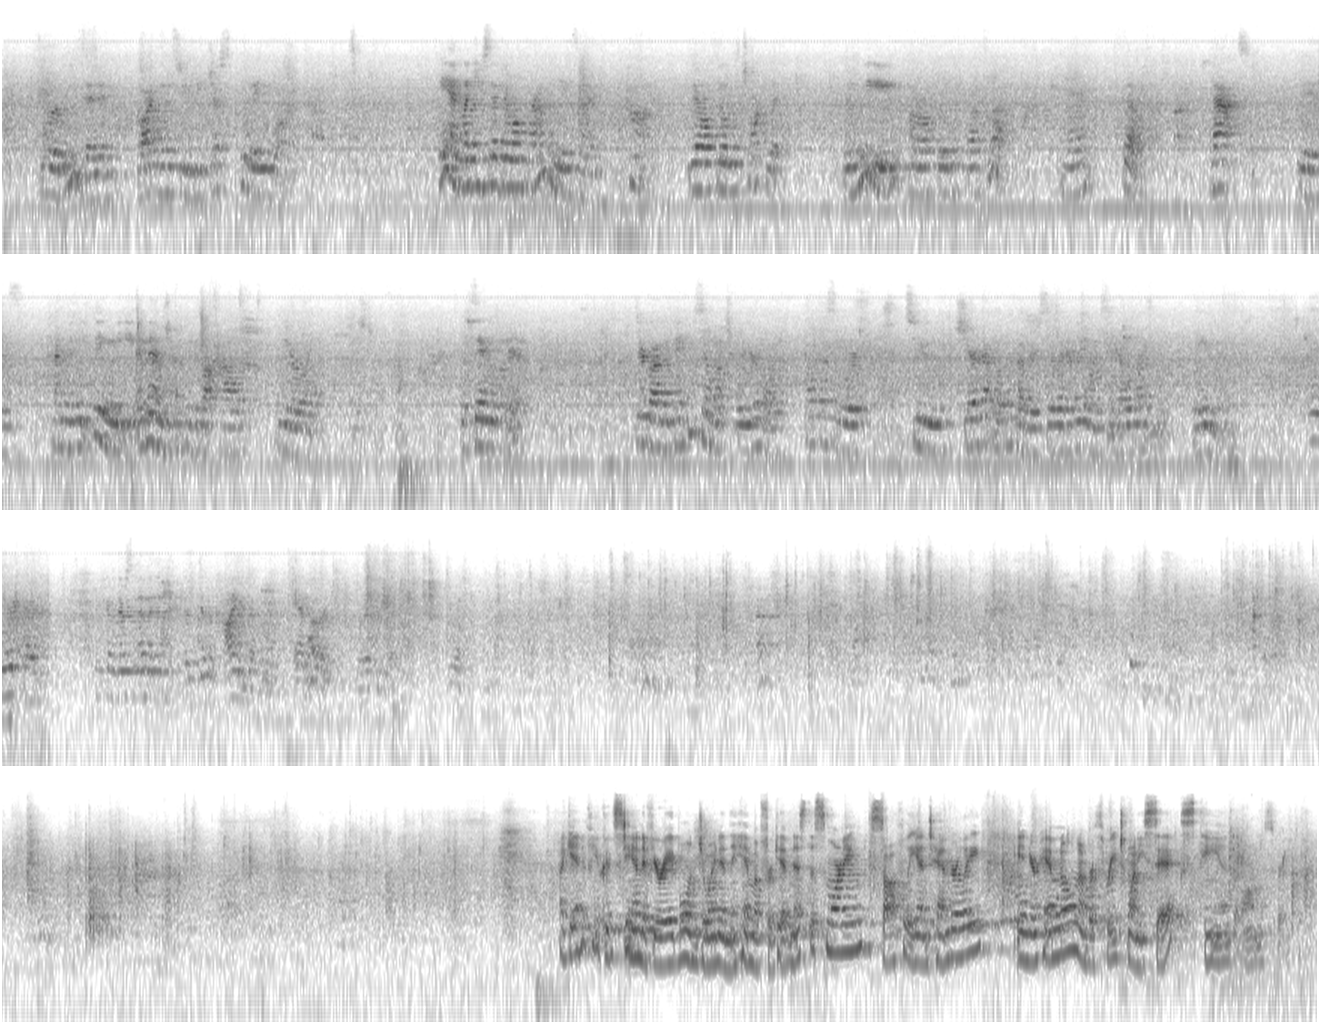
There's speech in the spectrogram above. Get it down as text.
for a reason, and God wants you to be just the way you are. And like you said, they're all brown on the inside. They're all filled with chocolate. And we are all filled with God's love. Alright? So, that is kind of a neat thing when you eat M&Ms, you can think about how we are like Christians. The same with prayer. Dear God, we thank you so much for your love. Help us, Lord, to share that love with others so that everyone can know about you. Amen. Because there's M&Ms, there's different kinds of and others. whatever Again, if you could stand if you're able and join in the hymn of forgiveness this morning, softly and tenderly, in your hymnal number 326 and on the screen.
